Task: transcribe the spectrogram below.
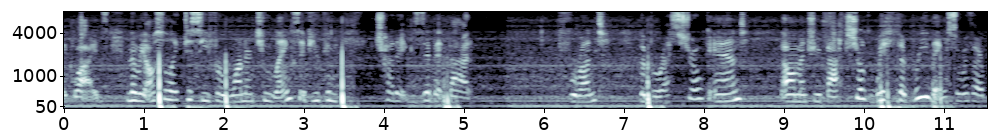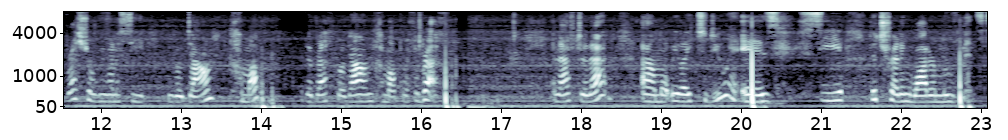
the glides. And then we also like to see for one or two lengths, if you can try to exhibit that front, the breaststroke, and the elementary backstroke with the breathing. So with our breaststroke, we want to see we go down, come up with the breath, go down, come up with the breath. And after that, um, what we like to do is see the treading water movements.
